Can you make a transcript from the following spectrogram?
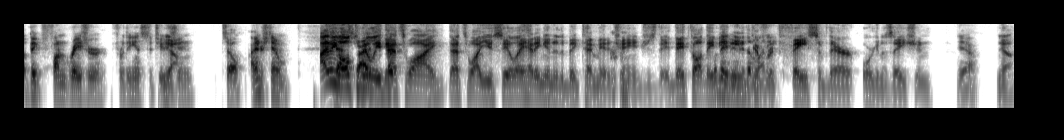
a big fundraiser for the institution. Yeah. So I understand I think ultimately that's why that's why UCLA heading into the Big Ten made a change. Is they, they thought they, well, needed, they needed a different money. face of their organization. Yeah, yeah.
